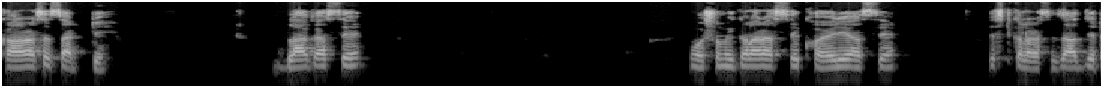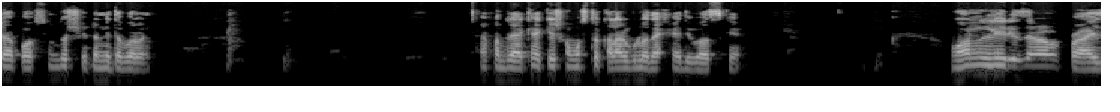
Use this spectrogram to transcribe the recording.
কালার আছে চারটি। ব্ল্যাক আছে, মৌসুমি কালার আছে, খয়েরি আছে, পেস্ট কালার আছে, যার যেটা পছন্দ সেটা নিতে পারবেন। আপনাদের একে একে সমস্ত কালারগুলো দেখাই দিব আজকে। অনলি রিজনেবল প্রাইস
